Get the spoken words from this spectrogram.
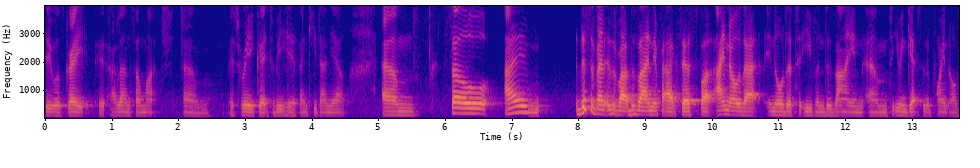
two was great. I learned so much. Um, it's really great to be here. Thank you, Danielle. Um, so I'm, this event is about designing for access, but I know that in order to even design, um, to even get to the point of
